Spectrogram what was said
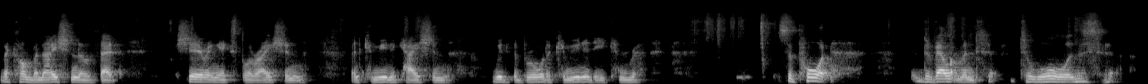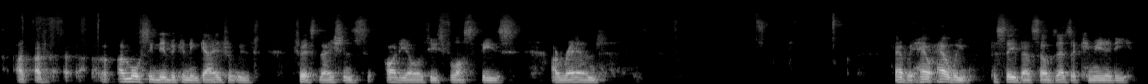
the combination of that sharing, exploration, and communication with the broader community can re- support development towards a, a, a, more significant engagement with First Nations ideologies, philosophies around how we how, how we perceive ourselves as a community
